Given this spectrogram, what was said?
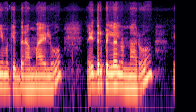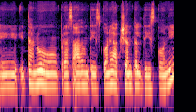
ఈమెకి ఇద్దరు అమ్మాయిలు. ఇద్దరు పిల్లలు ఉన్నారు ఈ- తను ప్రసాదం తీసుకొని అక్షంతలు తీసుకొని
